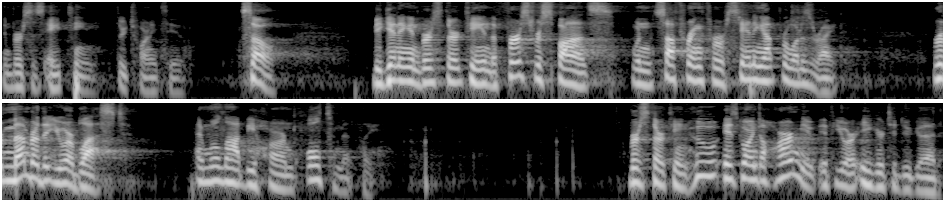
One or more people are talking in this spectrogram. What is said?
in verses 18 through 22. So, beginning in verse 13, the first response when suffering for standing up for what is right. Remember that you are blessed and will not be harmed ultimately. Verse 13 Who is going to harm you if you are eager to do good?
